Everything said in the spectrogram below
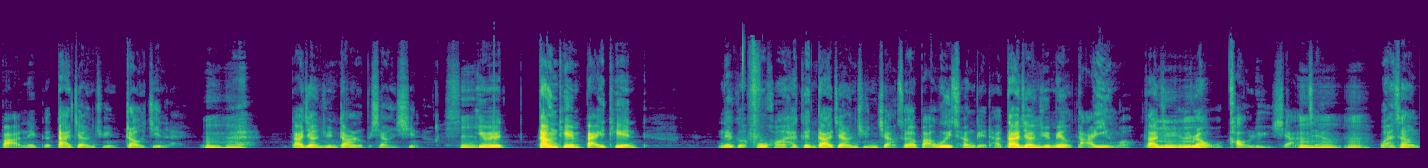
把那个大将军招进来。嗯哼，哎，大将军当然不相信了，是。因为当天白天。那个父皇还跟大将军讲说要把位传给他，大将军没有答应哦，大将军让我考虑一下，这样，嗯，晚上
